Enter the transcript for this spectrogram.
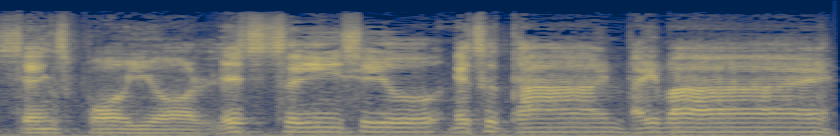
Thanks for your listening. See you next time. Bye bye.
